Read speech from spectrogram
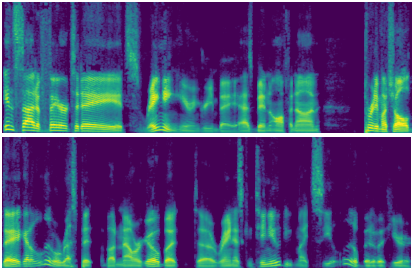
Inside of fair today, it's raining here in Green Bay. Has been off and on pretty much all day. Got a little respite about an hour ago, but uh, rain has continued. You might see a little bit of it here,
